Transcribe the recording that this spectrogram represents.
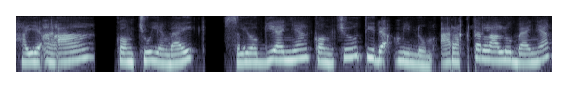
Hai Aa, Kongcu yang baik, seyogianya Kongcu tidak minum arak terlalu banyak,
